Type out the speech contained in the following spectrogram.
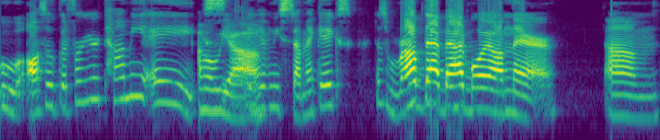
Ooh. Also good for your tummy aches. Oh, If yeah. you have any stomach aches, just rub that bad boy on there. Um.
